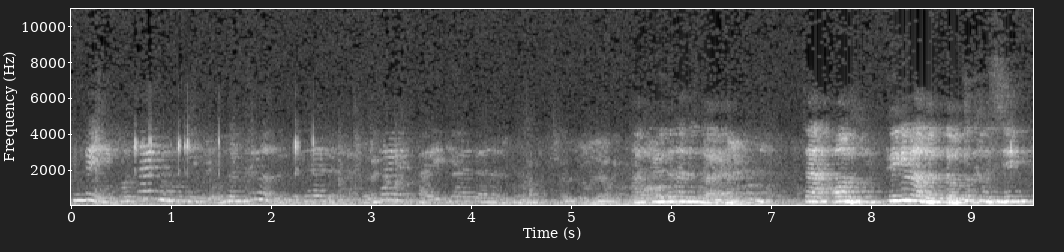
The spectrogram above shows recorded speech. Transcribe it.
근데 이거 사회부모님이 영상 찍었는데 해야 되나? 영상에서 다 얘기하잖아. 아, 그래도 하는 거예요? 자, 어, 100일 남았대. 어떡하지?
